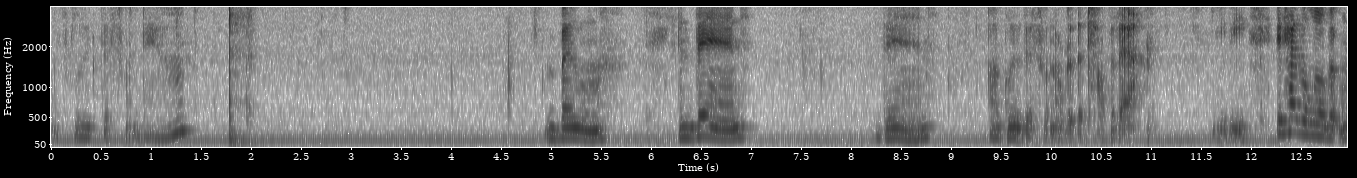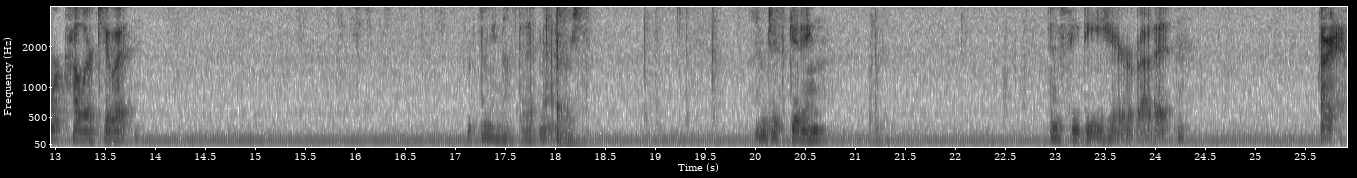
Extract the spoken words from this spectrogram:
Let's glue this one down. Boom. And then then I'll glue this one over the top of that. Maybe. It has a little bit more color to it. I mean, not that it matters. I'm just getting OCD here about it. Okay,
